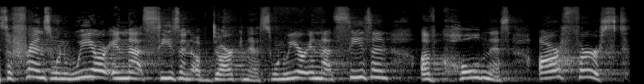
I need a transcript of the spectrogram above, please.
And so, friends, when we are in that season of darkness, when we are in that season of coldness, our thirst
